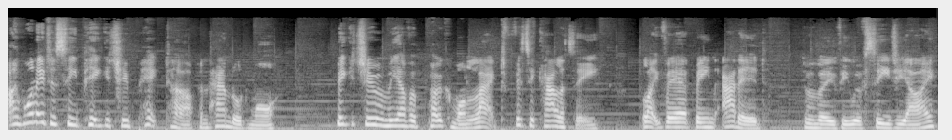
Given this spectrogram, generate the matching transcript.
I wanted to see Pikachu picked up and handled more. Pikachu and the other Pokemon lacked physicality, like they had been added to the movie with CGI.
